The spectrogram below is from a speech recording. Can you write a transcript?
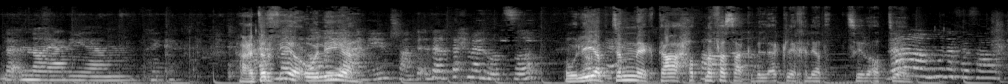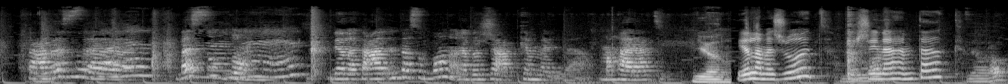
لأنه يعني هيك. اعترفيها قوي اوليا يعني مشان تقدر تحمل وتصب. أوكي. بتمك تعال حط. نفسك بالأكلة خليها تصير أطيب. لا مو نفسها. تعال بس آه، بس صبهم. يلا تعال انت صبهم أنا برجع بكمل آه، مهاراتي. يلا. يلا مجود ورجينا همتك. يا رب.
